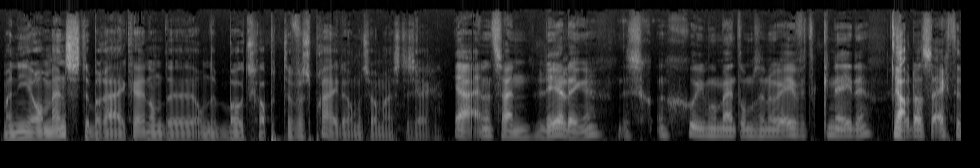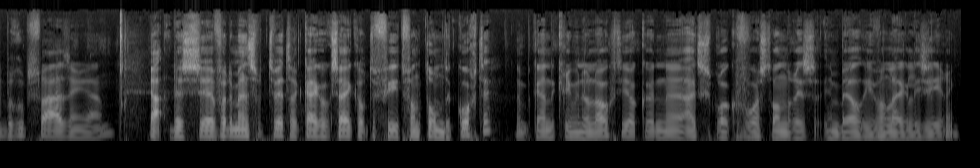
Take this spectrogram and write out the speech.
manieren om mensen te bereiken en om de, om de boodschappen te verspreiden, om het zo maar eens te zeggen. Ja, en het zijn leerlingen. Dus een goed moment om ze nog even te kneden, ja. voordat ze echt de beroepsfase ingaan. Ja, dus uh, voor de mensen op Twitter, kijk ook zeker op de feed van Tom de Korte, een bekende criminoloog die ook een uh, uitgesproken voorstander is in België van legalisering.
